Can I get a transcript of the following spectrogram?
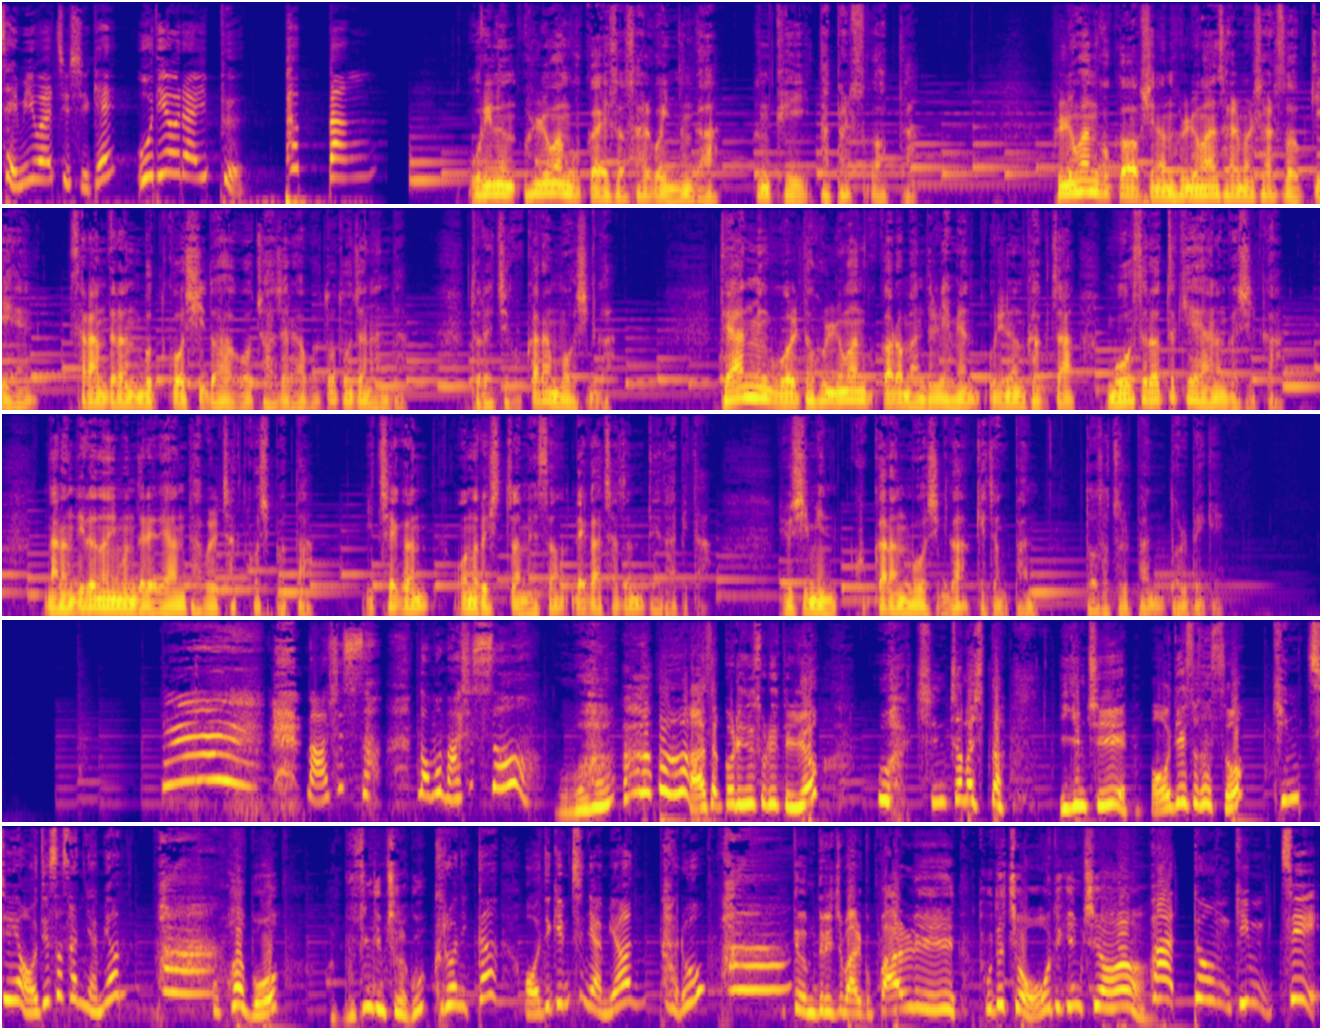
재미와 지식의 오디오 라이프 팟빵 우리는 훌륭한 국가에서 살고 있는가 흔쾌히 답할 수가 없다. 훌륭한 국가 없이는 훌륭한 삶을 살 수 없기에 사람들은 묻고 시도하고 좌절하고 또 도전한다. 도대체 국가란 무엇인가? 대한민국을 더 훌륭한 국가로 만들려면 우리는 각자 무엇을 어떻게 해야 하는 것일까? 나는 이런 의문들에 대한 답을 찾고 싶었다. 이 책은 오늘의 시점에서 내가 찾은 대답이다. 유시민 국가란 무엇인가 개정판 도서출판 돌베개 맛있어 너무 맛있어 와, 아삭거리는 소리 들려? 와, 진짜 맛있다. 이 김치 어디에서 샀어? 김치 어디서 샀냐면 화 뭐? 무슨 김치라고? 그러니까 어디 김치냐면 바로 뜸들이지 말고 빨리. 도대체 어디 김치야? 화통 김치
